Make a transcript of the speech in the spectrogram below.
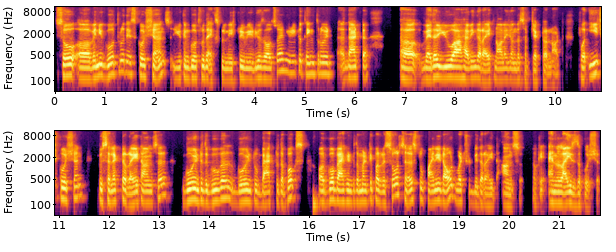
So uh, when you go through these questions, you can go through the explanatory videos also, and you need to think through it uh, that uh, whether you are having the right knowledge on the subject or not. For each question, to select the right answer, go into the Google, go into back to the books, or go back into the multiple resources to find it out what should be the right answer. Okay, analyze the question.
